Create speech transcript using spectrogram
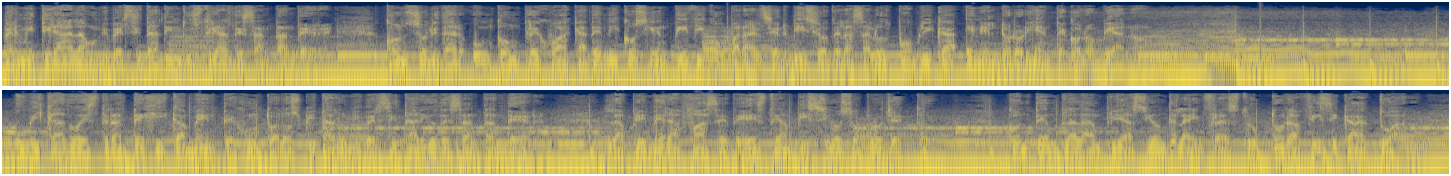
permitirá a la Universidad Industrial de Santander consolidar un complejo académico científico para el servicio de la salud pública en el nororiente colombiano. Ubicado estratégicamente junto al Hospital Universitario de Santander, la primera fase de este ambicioso proyecto contempla la ampliación de la infraestructura física actual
